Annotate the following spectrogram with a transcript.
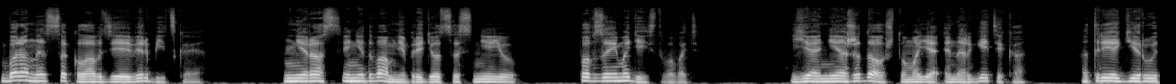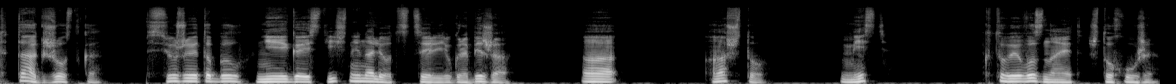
баронесса Клавдия Вербицкая. Не раз и не два мне придется с нею повзаимодействовать. Я не ожидал, что моя энергетика отреагирует так жестко. Все же это был не эгоистичный налет с целью грабежа, а... А что? Месть? Кто его знает, что хуже.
